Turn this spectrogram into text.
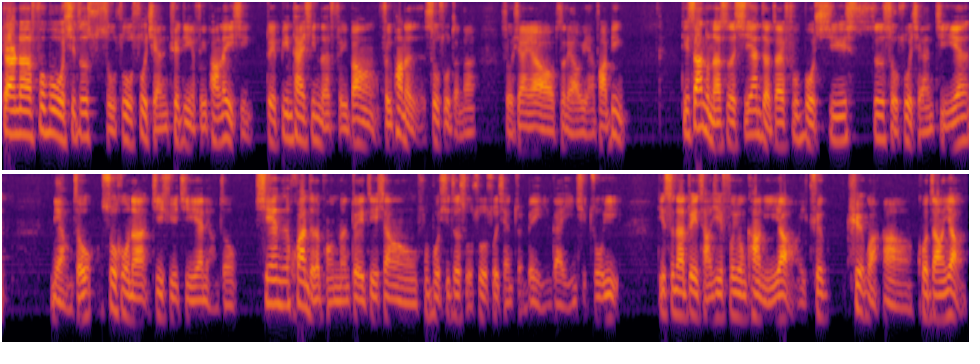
第二呢，腹部吸脂手术术前确定肥胖类型，对病态性的肥胖肥胖的受术者呢，首先要治疗原发病。第三种呢是吸烟者在腹部吸脂手术前戒烟两周，术后呢继续戒烟两周。吸烟患者的朋友们对这项腹部吸脂手术术前准备应该引起注意。第四呢，对长期服用抗凝药缺血管啊扩张药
